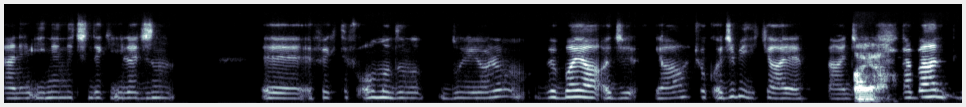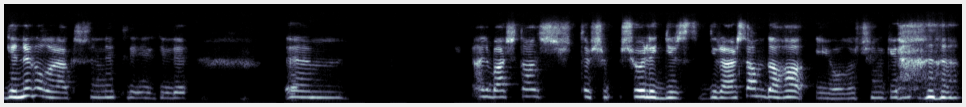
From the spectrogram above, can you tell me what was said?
yani iğnenin içindeki ilacın e, efektif olmadığını duyuyorum ve bayağı acı ya çok acı bir hikaye bence. Bayağı. Ya ben genel olarak sünnetle ilgili e, yani baştan şöyle gir, girersem daha iyi olur çünkü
